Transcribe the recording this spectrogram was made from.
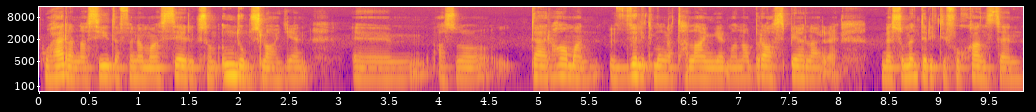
på herrarnas sida. För när man ser liksom ungdomslagen, eh, alltså där har man väldigt många talanger, man har bra spelare. Men som inte riktigt får chansen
